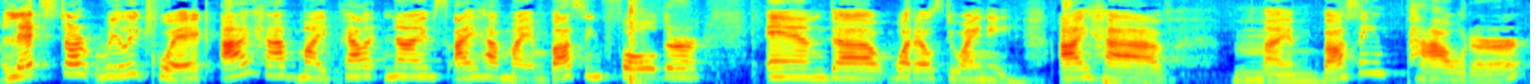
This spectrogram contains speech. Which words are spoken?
let's start really quick. I have my palette knives. I have my embossing folder. And uh, what else do I need? I have my embossing powder.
